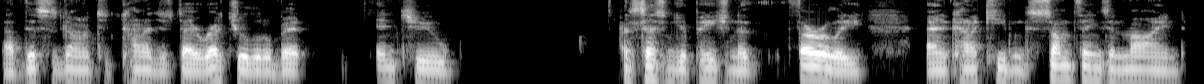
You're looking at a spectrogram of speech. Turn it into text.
that this is going to kind of just direct you a little bit into assessing your patient thoroughly and kind of keeping some things in mind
